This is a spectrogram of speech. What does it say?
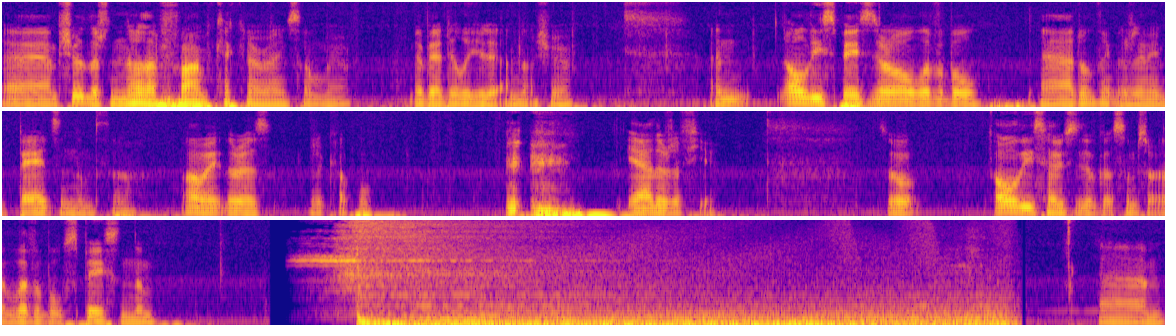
Uh, I'm sure there's another farm kicking around somewhere. Maybe I deleted it. I'm not sure. And all these spaces are all livable. Uh, I don't think there's any beds in them though. Oh wait, there is. There's a couple. yeah, there's a few. So, all these houses have got some sort of livable space in them. Um,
